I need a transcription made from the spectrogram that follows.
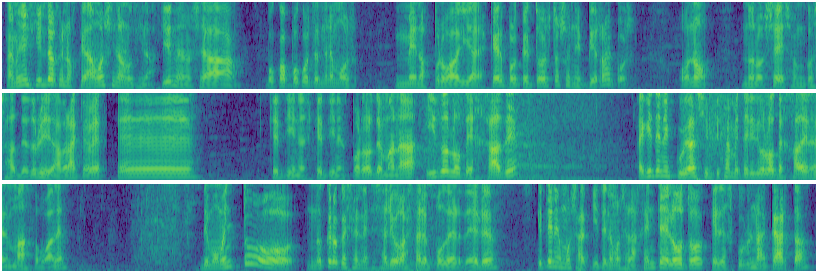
También es cierto que nos quedamos sin alucinaciones, o sea, poco a poco tendremos menos probabilidades que él, porque todo esto son espirracos. ¿O no? No lo sé, son cosas de druida, habrá que ver. Eh... ¿Qué tienes? ¿Qué tienes? Por dos de maná, ídolo de Jade. Hay que tener cuidado si empieza a meter ídolos de Jade en el mazo, ¿vale? De momento, no creo que sea necesario gastar el poder de héroe. ¿Qué tenemos aquí? Tenemos al agente de Loto que descubre una carta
